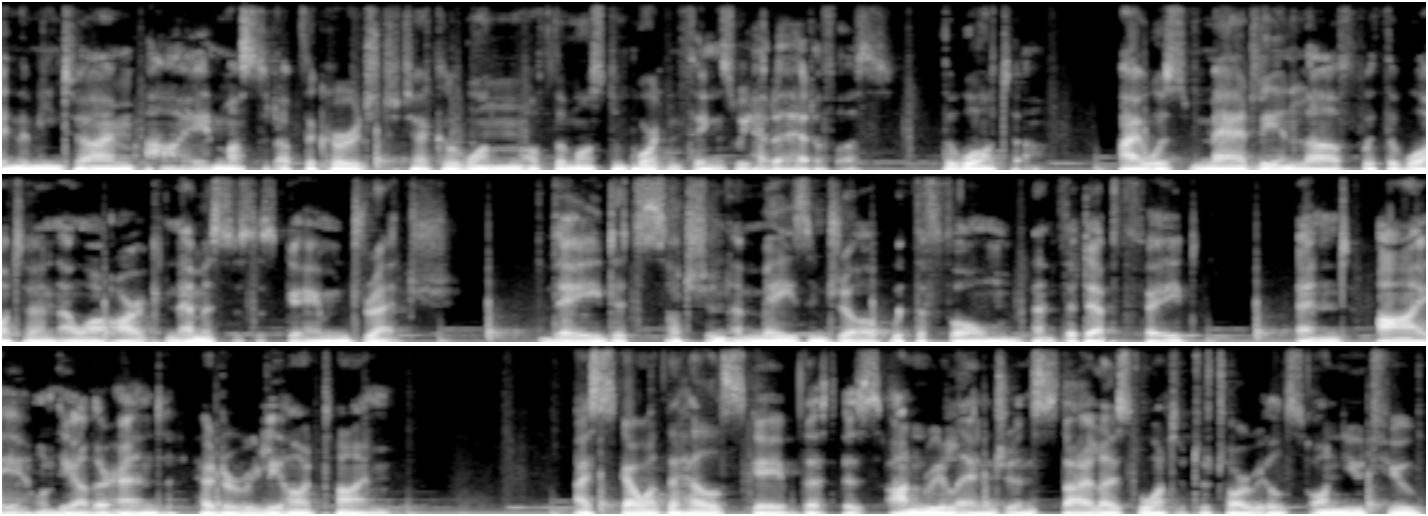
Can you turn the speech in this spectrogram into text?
In the meantime, I mustered up the courage to tackle one of the most important things we had ahead of us the water. I was madly in love with the water in our Ark Nemesis game Dredge. They did such an amazing job with the foam and the depth fade, and I, on the other hand, had a really hard time. I scoured the hellscape that is Unreal Engine stylized water tutorials on YouTube,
